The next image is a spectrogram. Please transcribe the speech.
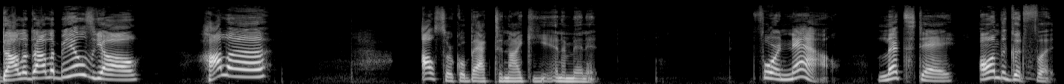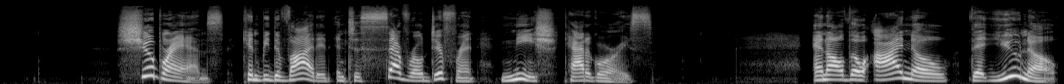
dollar dollar bills, y'all. Holla! I'll circle back to Nike in a minute. For now, let's stay on the good foot. Shoe brands can be divided into several different niche categories. And although I know that you know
